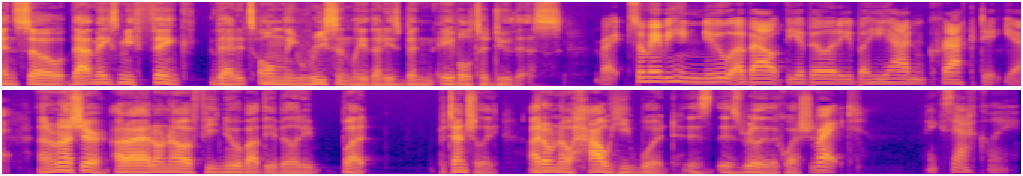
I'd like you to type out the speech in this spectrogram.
And so that makes me think that it's only recently that he's been able to do this. Right. So maybe he knew about the ability but he hadn't cracked it yet. And I'm not sure. I, I don't know if he knew about the ability, but potentially. I don't know how he would, is, is really the question. Right. Exactly.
